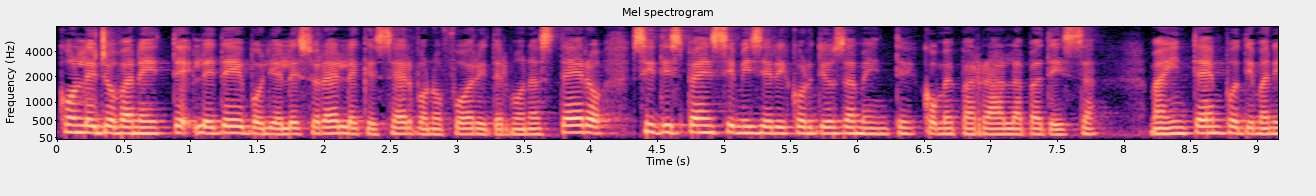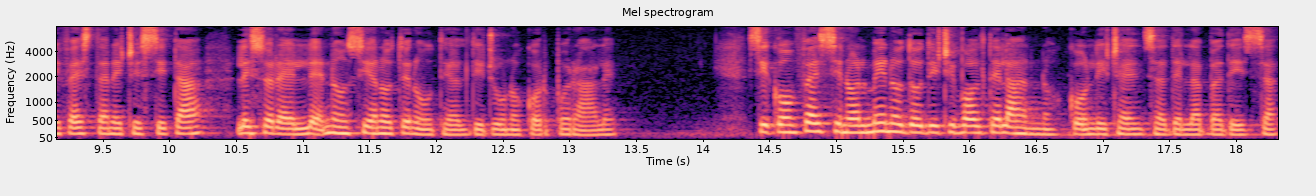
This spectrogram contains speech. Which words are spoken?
Con le giovanette, le deboli e le sorelle che servono fuori del monastero si dispensi misericordiosamente, come parrà alla badessa, ma in tempo di manifesta necessità le sorelle non siano tenute al digiuno corporale si confessino almeno dodici volte l'anno con licenza della badessa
